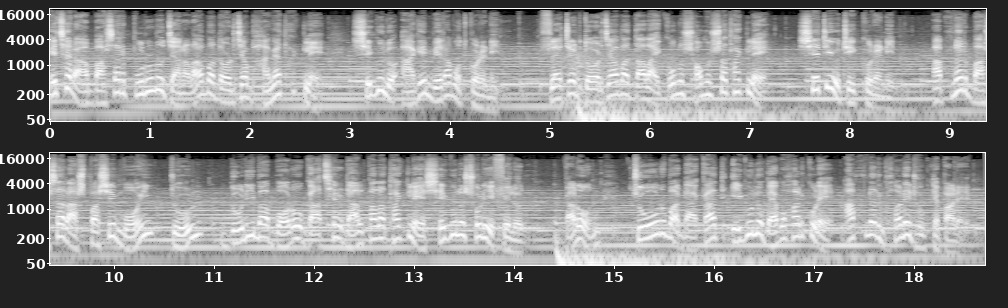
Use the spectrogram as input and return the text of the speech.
এছাড়া বাসার পুরনো জানালা বা দরজা ভাঙা থাকলে সেগুলো আগে মেরামত করে নিন। ফ্ল্যাটের দরজা বা তালায় কোনো সমস্যা থাকলে সেটিও ঠিক করে নিন। আপনার বাসার আশপাশে মই টুল দড়ি বা বড় গাছের ডালপালা থাকলে সেগুলো সরিয়ে ফেলুন। কারণ চোর বা ডাকাত এগুলো ব্যবহার করে আপনার ঘরে ঢুকতে পারে।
